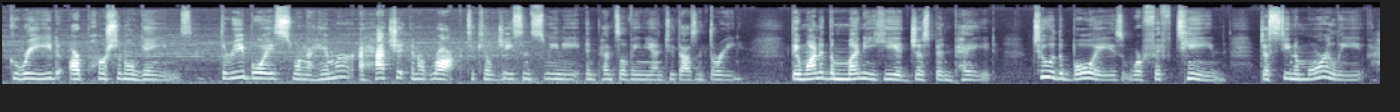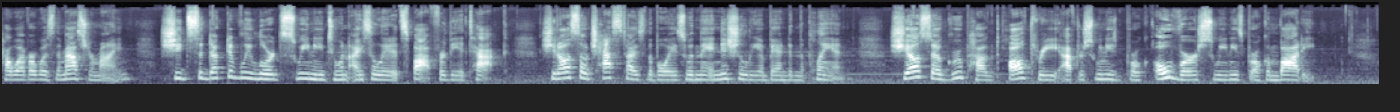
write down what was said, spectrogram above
Greed are personal gains. Three boys swung a hammer, a hatchet, and a rock to kill Jason Sweeney in Pennsylvania in 2003. They wanted the money he had just been paid. Two of the boys were 15. Justina Morley, however, was the mastermind. She'd seductively lured Sweeney to an isolated spot for the attack. She'd also chastised the boys when they initially abandoned the plan. She also group hugged all three after Sweeney's broke over Sweeney's broken body.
